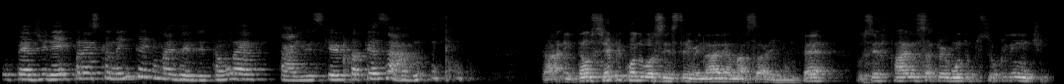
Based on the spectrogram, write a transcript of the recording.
O pé direito parece que eu nem tenho mais ele de tão leve que tá. E o esquerdo tá pesado. Tá? Então, sempre quando vocês terminarem a massagem no pé, você faz essa pergunta para o seu cliente.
